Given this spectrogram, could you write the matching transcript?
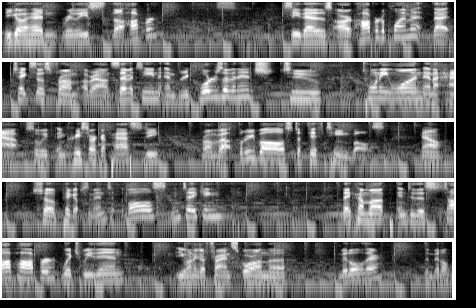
you go ahead and release the hopper. See, that is our hopper deployment. That takes us from around 17 and 3 quarters of an inch to 21 and a half. So we've increased our capacity from about 3 balls to 15 balls. Now, show pick up some int balls, intaking. They come up into this top hopper, which we then, you want to go try and score on the middle there, the middle.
